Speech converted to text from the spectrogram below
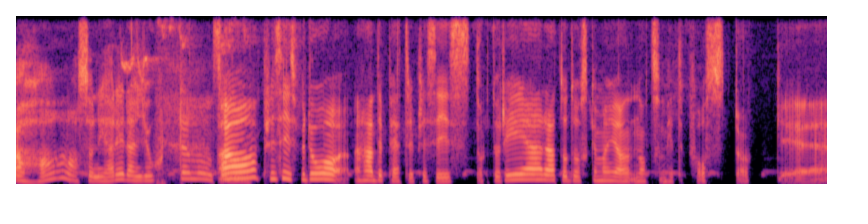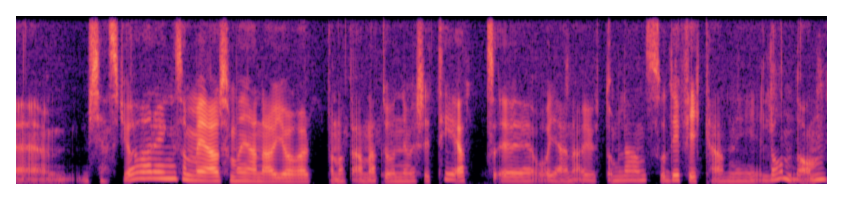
Aha, så ni har redan gjort den? Ja, precis. För då hade Petri precis doktorerat och då ska man göra något som heter postdoc eh, tjänstgöring som, är, som man gärna gör på något annat universitet eh, och gärna utomlands. Och det fick han i London.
